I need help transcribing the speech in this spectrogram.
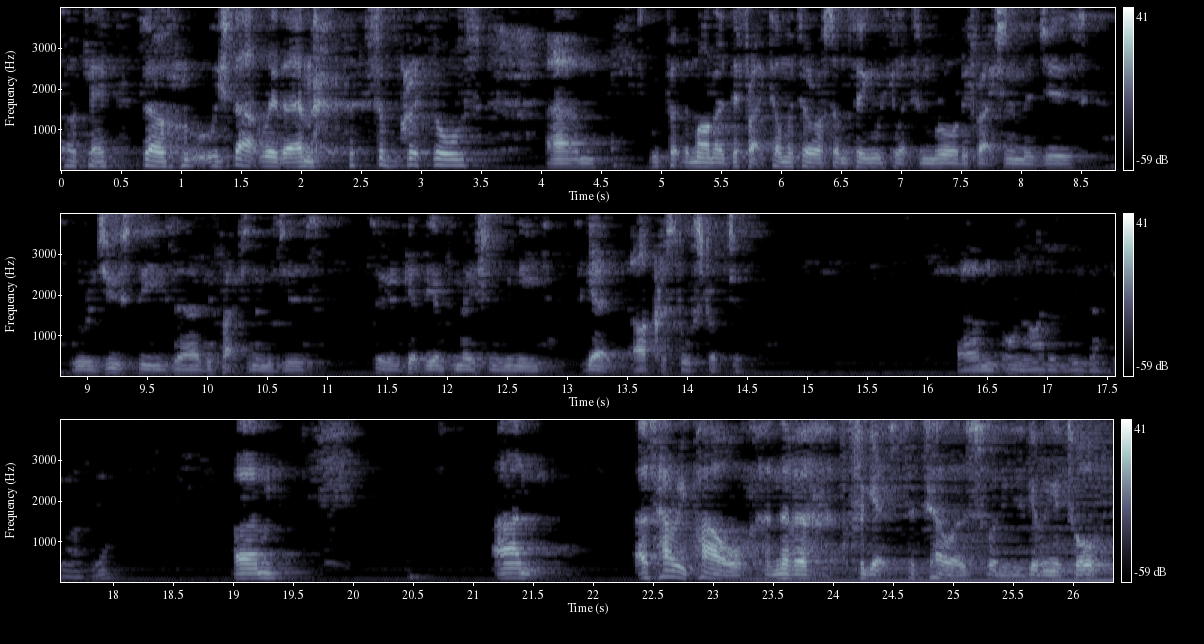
Okay, so we start with um, some crystals. Um, we put them on a diffractometer or something. We collect some raw diffraction images. We reduce these uh, diffraction images to get the information we need to get our crystal structure. Um, oh no, I don't need that, I? Yeah. Um, and as Harry Powell never forgets to tell us when he's giving a talk,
